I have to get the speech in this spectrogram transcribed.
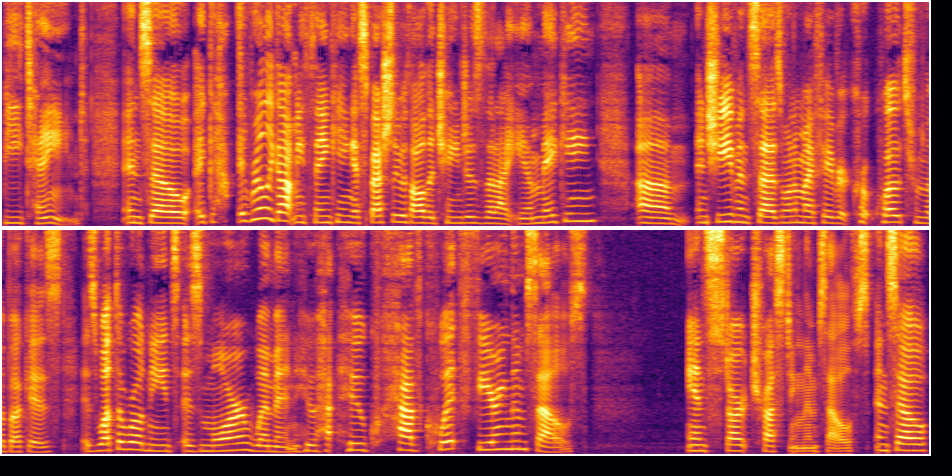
be tamed. And so it, it really got me thinking, especially with all the changes that I am making. Um, and she even says one of my favorite qu- quotes from the book is is what the world needs is more women who ha- who have quit fearing themselves and start trusting themselves. And so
